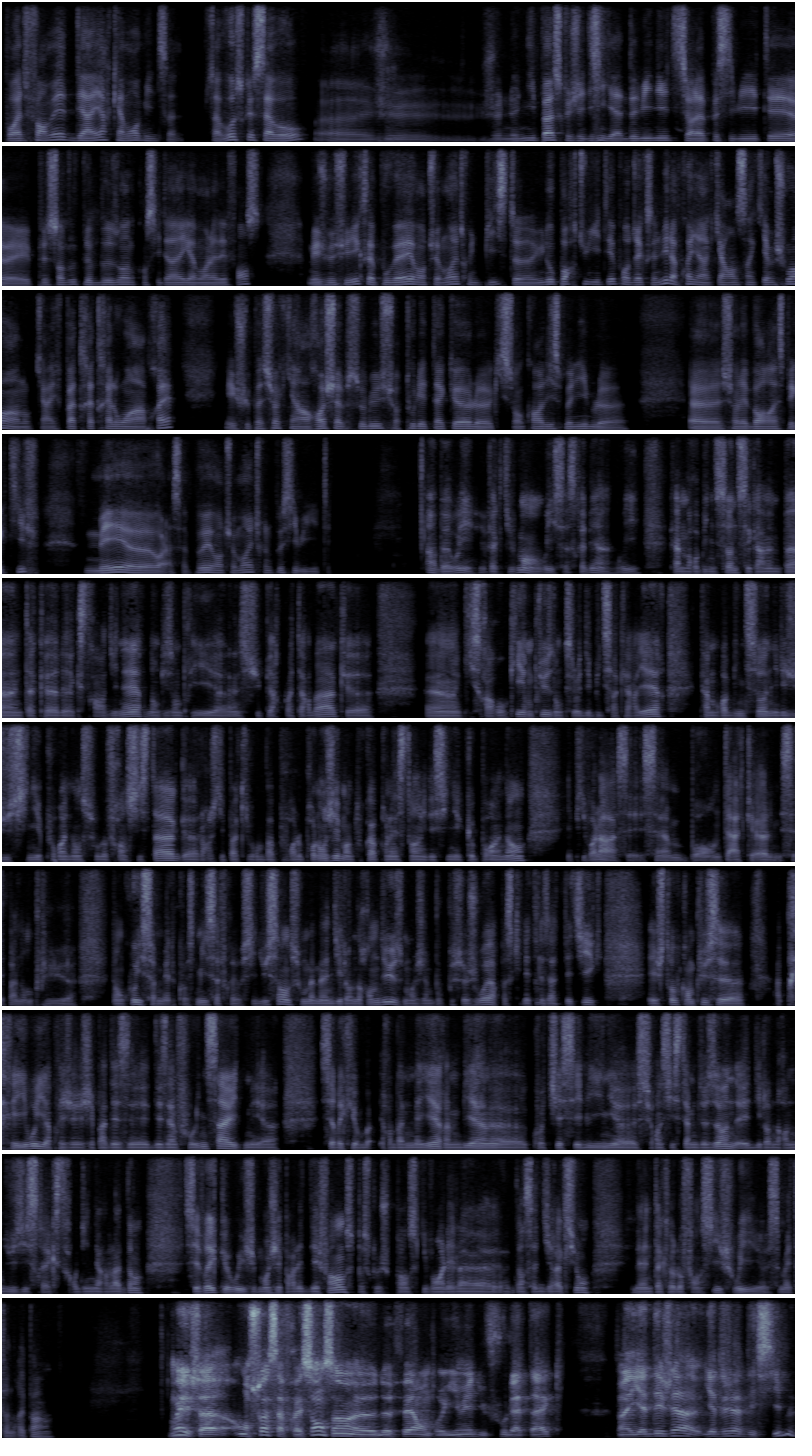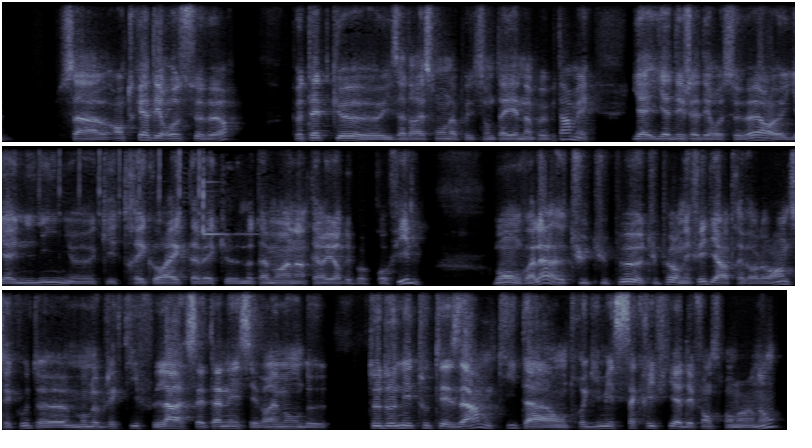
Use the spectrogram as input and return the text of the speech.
pour être formé derrière Cam Robinson. Ça vaut ce que ça vaut. Euh, je, ne nie pas ce que j'ai dit il y a deux minutes sur la possibilité euh, et peut sans doute le besoin de considérer également la défense. Mais je me suis dit que ça pouvait éventuellement être une piste, euh, une opportunité pour Jacksonville. Après, il y a un 45e choix, hein, donc qui n'arrive pas très très loin après. Et je ne suis pas sûr qu'il y ait un rush absolu sur tous les tackles qui sont encore disponibles sur les bords respectifs. Mais voilà, ça peut éventuellement être une possibilité. Ah ben oui, effectivement, oui, ça serait bien, oui. Cam Robinson, c'est quand même pas un tackle extraordinaire, donc ils ont pris un super quarterback. Qui sera rookie en plus, donc c'est le début de sa carrière. Cam Robinson, il est juste signé pour un an sous le franchise tag. Alors, je dis pas qu'ils vont pas pouvoir le prolonger, mais en tout cas, pour l'instant, il est signé que pour un an. Et puis voilà, c'est un bon tackle, mais c'est pas non plus. Euh, donc oui, Samuel Cosmi, ça ferait aussi du sens. Ou même un Dylan Randus. Moi, j'aime beaucoup ce joueur parce qu'il est très mmh. athlétique. Et je trouve qu'en plus, euh, après, oui, après, j'ai pas des, des, infos inside, mais c'est vrai que Urban Meyer aime bien coacher ses lignes sur un système de zone et Dylan Randus, il serait extraordinaire là-dedans. C'est vrai que oui, moi j'ai parlé de défense parce que je pense qu'ils vont aller là euh, dans cette direction. Mais un tackle offensif, oui, euh, ça ne m'étonnerait pas. Hein. Oui, en soi, ça ferait sens hein, euh, de faire entre guillemets du full attack. Enfin, il y a déjà, y a déjà des cibles, ça, en tout cas des receveurs. Peut-être qu'ils adresseront la position de Tayen un peu plus tard, mais il y, a, déjà des receveurs. Il y a une ligne qui est très correcte avec notamment à l'intérieur des profils. Bon, voilà, tu, peux, tu peux en effet dire à Trevor Lawrence, écoute, euh, mon objectif là, cette année, c'est vraiment de te donner toutes tes armes, quitte à, entre guillemets, sacrifier la défense pendant un an.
